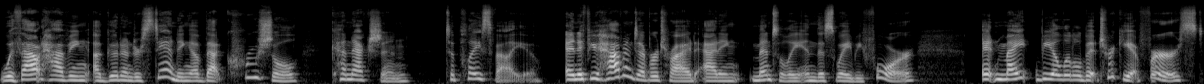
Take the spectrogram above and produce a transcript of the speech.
without having a good understanding of that crucial connection to place value. And if you haven't ever tried adding mentally in this way before, it might be a little bit tricky at first,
